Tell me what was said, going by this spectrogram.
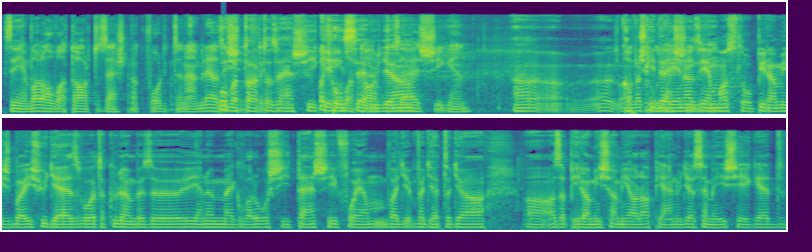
ez egy ilyen valahova tartozásnak fordítanám le. Az hova tartozási kényszer, ugye? igen. A, a, a, annak idején az ilyen Maslow piramisban is ugye ez volt a különböző ilyen önmegvalósítási folyam, vagy, vagy hát hogy a, a, az a piramis, ami alapján ugye a személyiséged,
